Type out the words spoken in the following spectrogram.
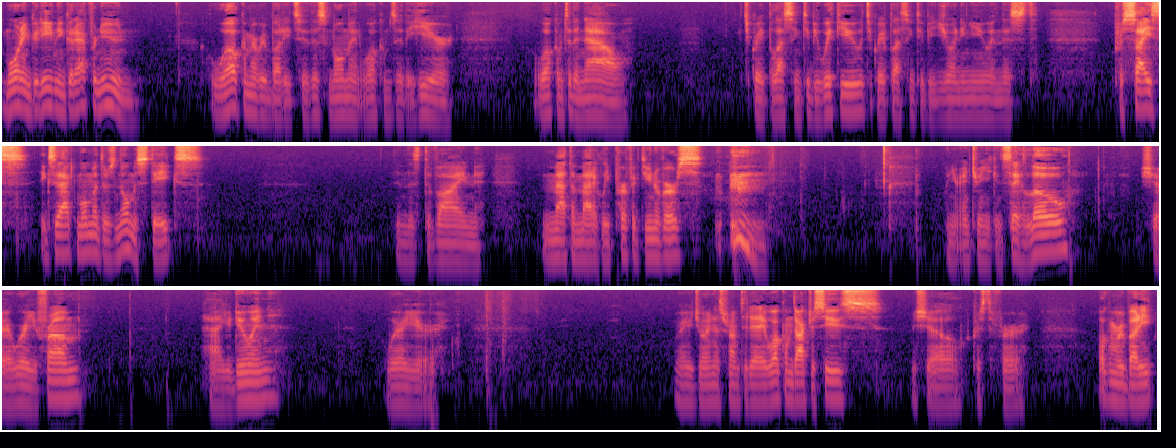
Good morning, good evening, good afternoon. Welcome, everybody, to this moment. Welcome to the here. Welcome to the now. It's a great blessing to be with you. It's a great blessing to be joining you in this precise, exact moment. There's no mistakes in this divine, mathematically perfect universe. when you're entering, you can say hello share where you're from, how you're doing, where you're where you're joining us from today. Welcome, Dr. Seuss, Michelle, Christopher. Welcome, everybody.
